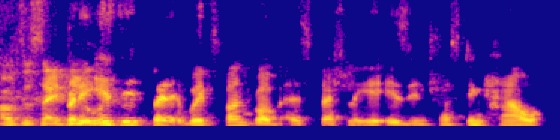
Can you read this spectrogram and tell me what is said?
I was to say, but do it. But with SpongeBob, especially, it is interesting how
